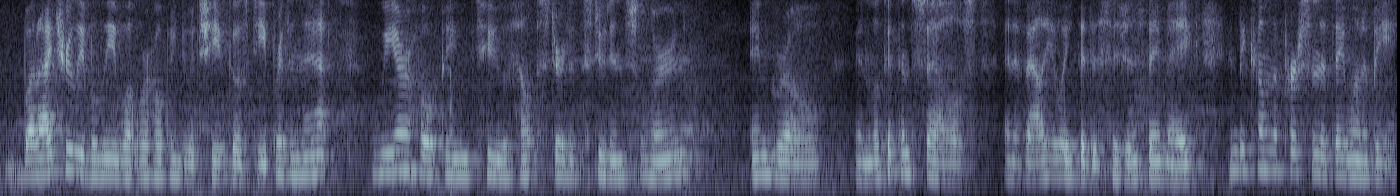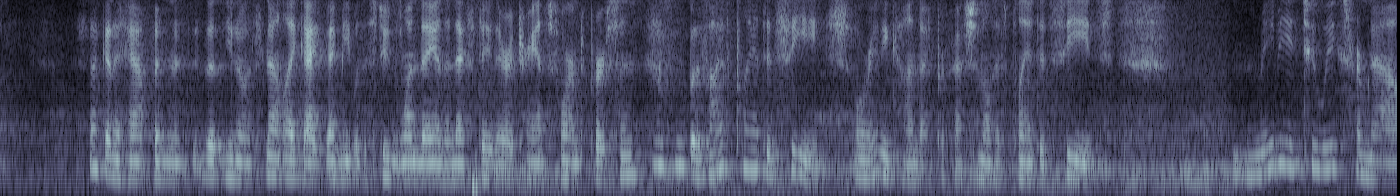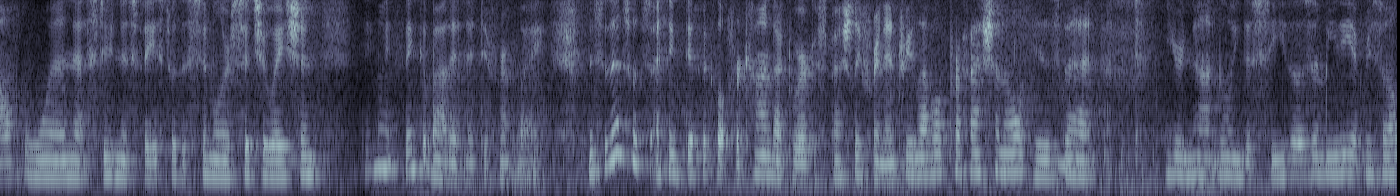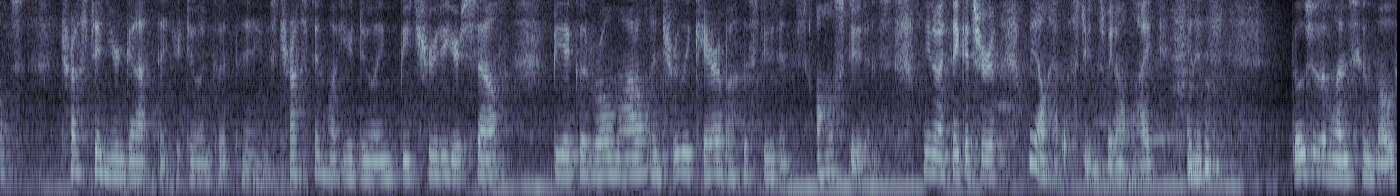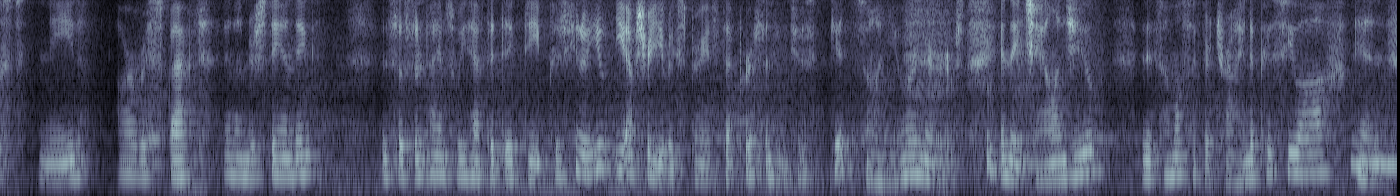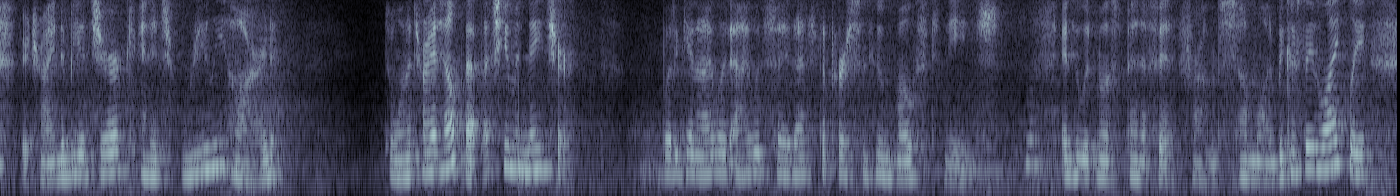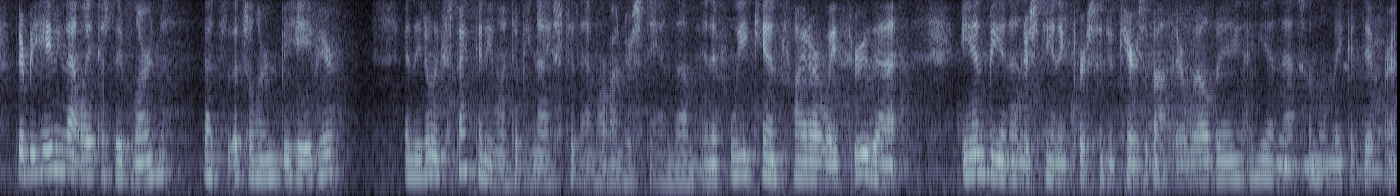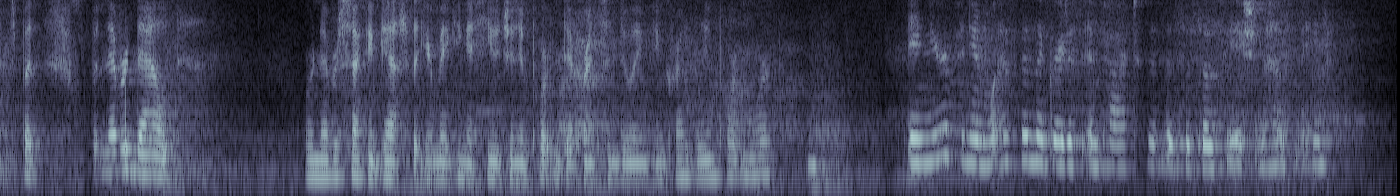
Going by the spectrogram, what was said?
But I truly believe what we're hoping to achieve goes deeper than that. We are hoping to help students learn and grow and look at themselves and evaluate the decisions they make and become the person that they want to be. It's not going to happen that, you know, it's not like I, I, meet with a student one day and the next day they're a transformed person. Mm-hmm. But if I've planted seeds, or any conduct professional has planted seeds, maybe two weeks from now, when that student is faced with a similar situation, they might think about it in a different way. And so that's what's, I think, difficult for conduct work, especially for an entry level professional, is mm-hmm. that you're not going to see those immediate results. Trust in your gut that you're doing good things. Trust in what you're doing. Be true to yourself. Be a good role model and truly care about the students, all students. You know, I think it's real. We all have those students we don't like, and it's those are the ones who most need our respect and understanding. And so sometimes we have to dig deep because you know you, you, I'm sure you've experienced that person who just gets on your nerves and they challenge you and it's almost like they're trying to piss you off mm-hmm. and they're trying to be a jerk and it's really hard to want to try and help that. That's human nature. But again, I would I would say that's the person who most needs and who would most benefit from someone because they've likely they're behaving that way because they've learned that's that's a learned behavior and they don't expect anyone to be nice to them or understand them. And if we can fight our way through that and be an understanding person who cares about their well-being, again, that's when we'll make a difference. But but never doubt or never second guess that you're making a huge and important difference in doing incredibly important work. In your opinion, what has been the greatest impact that this association has made?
